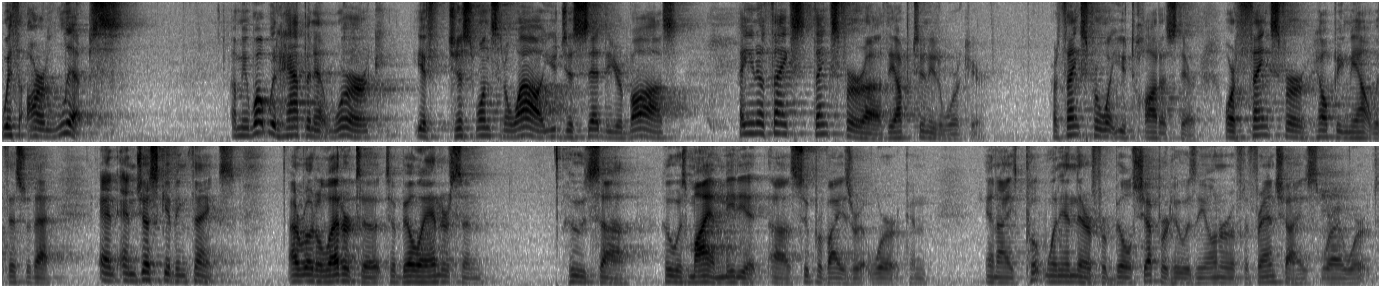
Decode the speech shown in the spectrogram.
with our lips. I mean, what would happen at work if just once in a while you just said to your boss, hey, you know, thanks, thanks for uh, the opportunity to work here, or thanks for what you taught us there, or thanks for helping me out with this or that, and, and just giving thanks. I wrote a letter to, to Bill Anderson, who's. Uh, who was my immediate uh, supervisor at work. And, and I put one in there for Bill Shepard, who was the owner of the franchise where I worked.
